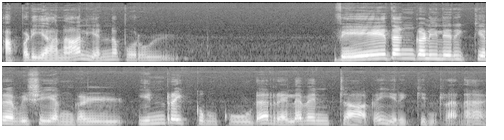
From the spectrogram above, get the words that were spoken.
அப்படியானால் என்ன பொருள்? வேதங்களில் இருக்கிற விஷயங்கள் இன்றைக்கும் கூட ரெலவெண்ட்டாக இருக்கின்றன.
